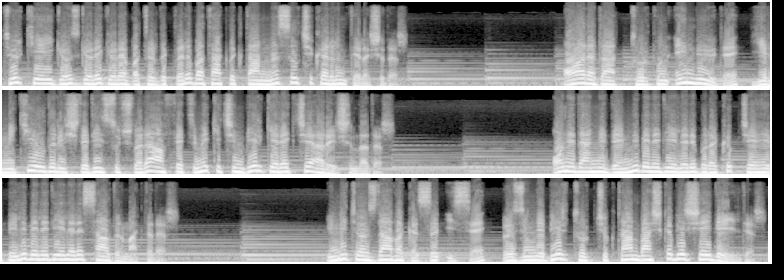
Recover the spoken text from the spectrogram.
Türkiye'yi göz göre göre batırdıkları bataklıktan nasıl çıkarılım telaşıdır. O arada Turp'un en büyüğü de 22 yıldır işlediği suçları affettirmek için bir gerekçe arayışındadır. O nedenle demli belediyeleri bırakıp CHP'li belediyelere saldırmaktadır. Ümit Özdağ vakası ise özünde bir Turpçuktan başka bir şey değildir.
